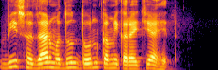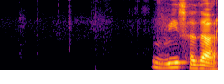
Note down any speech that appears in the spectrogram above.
वीस हजारमधून दोन कमी करायचे आहेत. वीस हजार.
